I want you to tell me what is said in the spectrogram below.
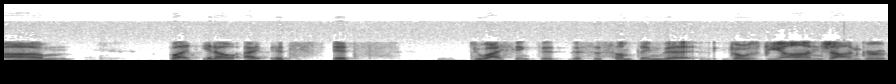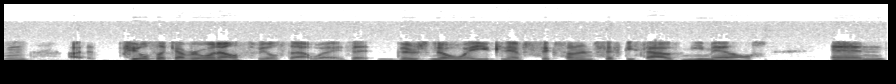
Um, but you know, I, it's it's. Do I think that this is something that goes beyond Jon Gruden? It feels like everyone else feels that way. That there's no way you can have 650,000 emails, and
